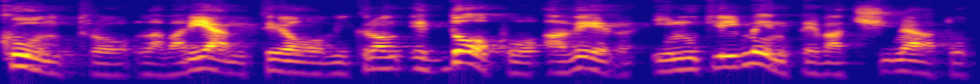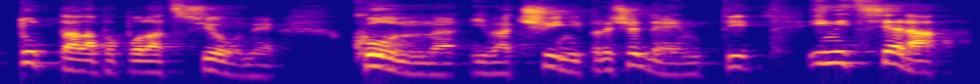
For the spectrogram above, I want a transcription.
contro la variante Omicron e dopo aver inutilmente vaccinato tutta la popolazione con i vaccini precedenti, inizierà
